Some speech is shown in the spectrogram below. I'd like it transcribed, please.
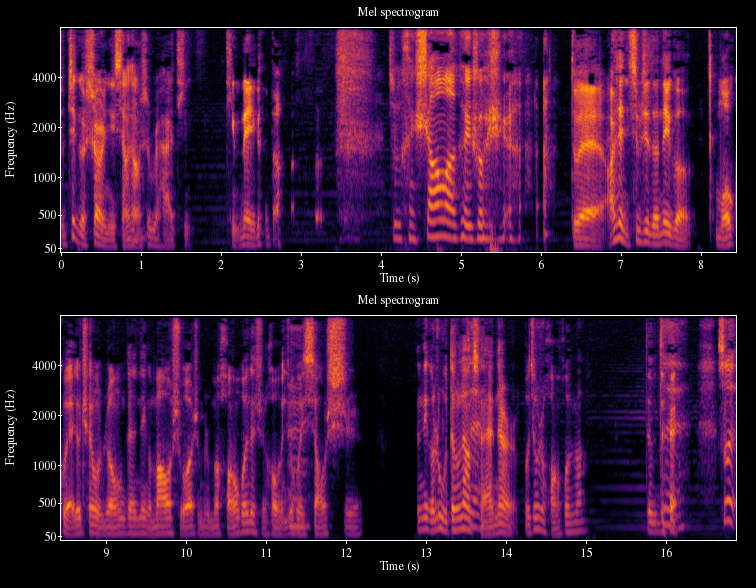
就这个事儿，你想想是不是还挺挺那个的？就很伤了，可以说是。对，而且你记不记得那个魔鬼，就陈永忠跟那个猫说什么什么黄昏的时候你就会嗯消失，那、那个路灯亮起来那儿不就是黄昏吗？对不对？对，所以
